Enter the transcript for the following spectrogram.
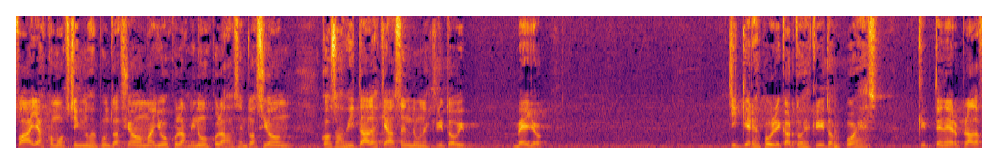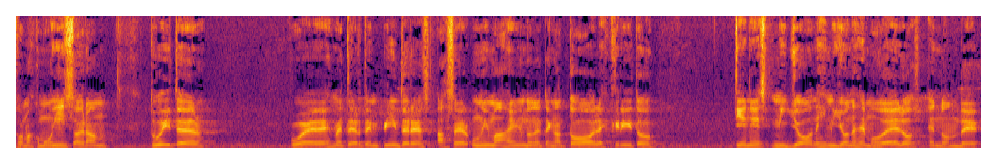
fallas como signos de puntuación, mayúsculas, minúsculas, acentuación, cosas vitales que hacen de un escrito bello. Si quieres publicar tus escritos, puedes tener plataformas como Instagram, Twitter, puedes meterte en Pinterest, hacer una imagen donde tenga todo el escrito. Tienes millones y millones de modelos en donde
